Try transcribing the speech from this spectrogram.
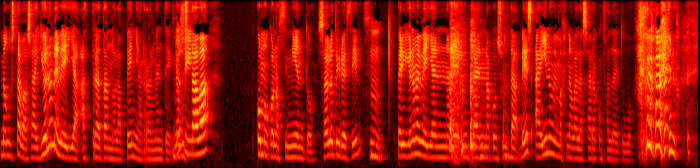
me gustaba, o sea, yo no me veía tratando a la peña realmente, me Yo sí. gustaba como conocimiento, ¿sabes lo que quiero decir? Mm. Pero yo no me veía en una, en una consulta. ¿Ves? Ahí no me imaginaba a la Sara con falda de tubo. Pero-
